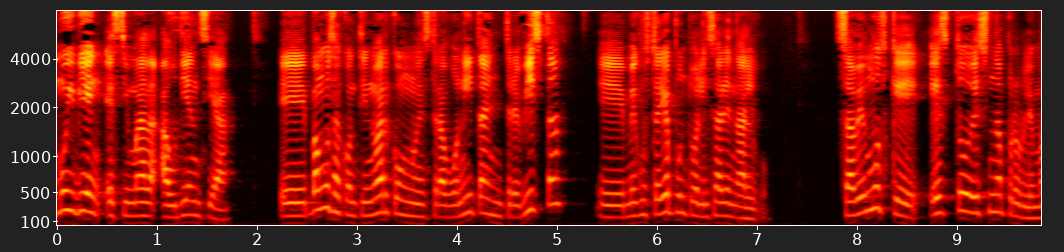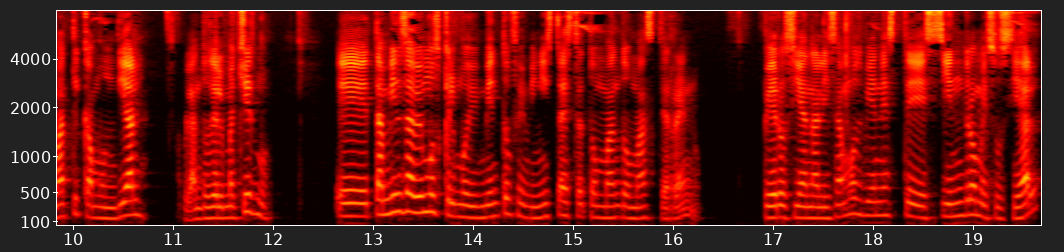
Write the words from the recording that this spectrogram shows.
Muy bien, estimada audiencia. Eh, vamos a continuar con nuestra bonita entrevista. Eh, me gustaría puntualizar en algo. Sabemos que esto es una problemática mundial, hablando del machismo. Eh, también sabemos que el movimiento feminista está tomando más terreno. Pero si analizamos bien este síndrome social,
